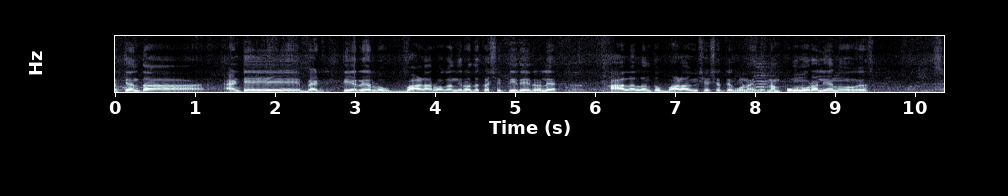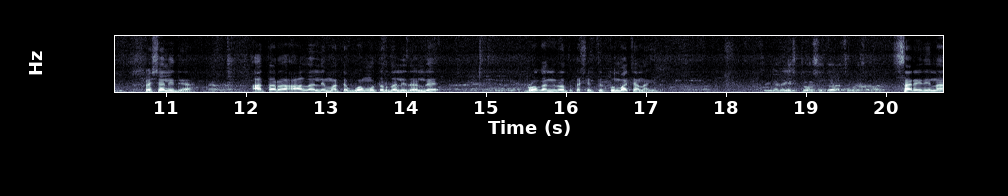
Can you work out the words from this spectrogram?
ಅತ್ಯಂತ ಆ್ಯಂಟಿ ಬ್ಯಾಕ್ಟೀರಿಯಲ್ಲು ಭಾಳ ರೋಗ ನಿರೋಧಕ ಶಕ್ತಿ ಇದೆ ಇದರಲ್ಲಿ. ಹಾಲಲ್ಲಂತೂ ಭಾಳ ವಿಶೇಷತೆ ಗುಣ ಇದು. ನಮ್ಮ ಪುಂಗ್ನೂರಲ್ಲಿ ಏನು ಸ್ಪೆಷಲ್ ಇದೆ ಆ ಥರ ಹಾಲಲ್ಲಿ ಮತ್ತು ಗೋಮೂತ್ರದಲ್ಲಿ ಇದರಲ್ಲಿ ರೋಗ ನಿರೋಧಕ ಶಕ್ತಿ ತುಂಬ ಚೆನ್ನಾಗಿದೆ. ಎಷ್ಟು ವರ್ಷದ ಹಸುಗಳು ಸರ್ ಇದನ್ನ ಸರ್ ಇದನ್ನು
